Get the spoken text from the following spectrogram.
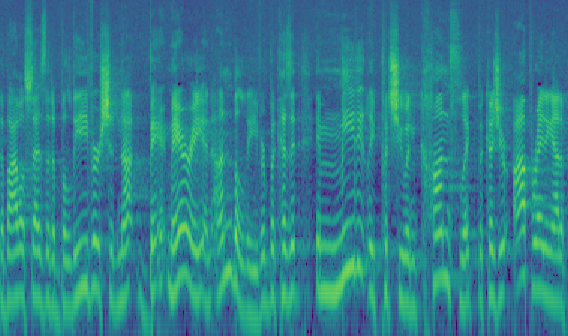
the Bible says that a believer should not marry an unbeliever because it immediately puts you in conflict because you're operating out of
